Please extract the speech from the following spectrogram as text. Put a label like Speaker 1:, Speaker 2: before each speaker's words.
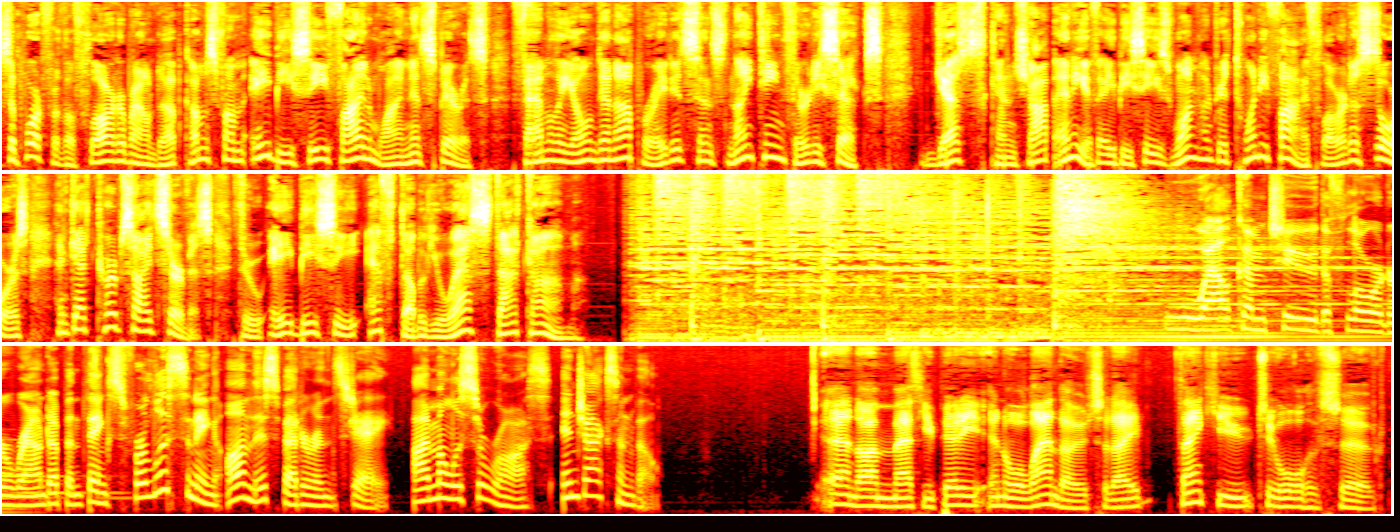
Speaker 1: Support for the Florida Roundup comes from ABC Fine Wine and Spirits, family owned and operated since 1936. Guests can shop any of ABC's 125 Florida stores and get curbside service through abcfws.com.
Speaker 2: Welcome to the Florida Roundup, and thanks for listening on this Veterans Day. I'm Melissa Ross in Jacksonville.
Speaker 3: And I'm Matthew Peddie in Orlando today. Thank you to all who've served.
